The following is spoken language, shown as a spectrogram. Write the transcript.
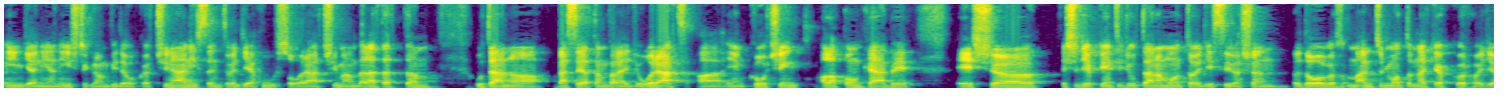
ingyen ilyen Instagram videókat csinálni, szerintem egy ilyen 20 órát simán beletettem. Utána beszéltem vele egy órát, a, ilyen coaching alapon kb. És uh, és egyébként így utána mondta, hogy így szívesen dolgozom, mármint, hogy mondtam neki akkor, hogy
